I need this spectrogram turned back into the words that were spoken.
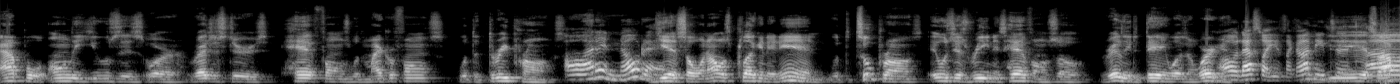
Apple only uses or registers headphones with microphones with the three prongs. Oh, I didn't know that. Yeah, so when I was plugging it in with the two prongs, it was just reading his headphones. So really, the thing wasn't working. Oh, that's why he's like, I need to. Yeah, so I Oh,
